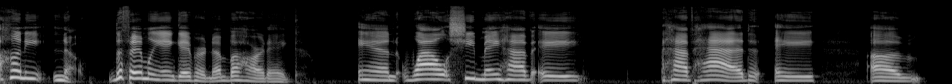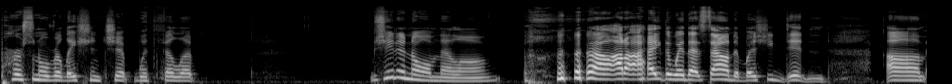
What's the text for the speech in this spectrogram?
Honey, no. The family ain't gave her nothing but heartache. And while she may have a have had a um, personal relationship with Philip, she didn't know him that long. I, I hate the way that sounded, but she didn't. Um,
